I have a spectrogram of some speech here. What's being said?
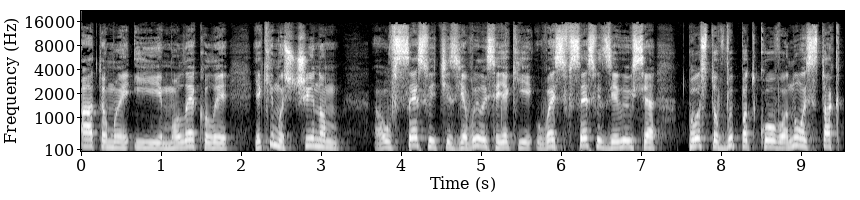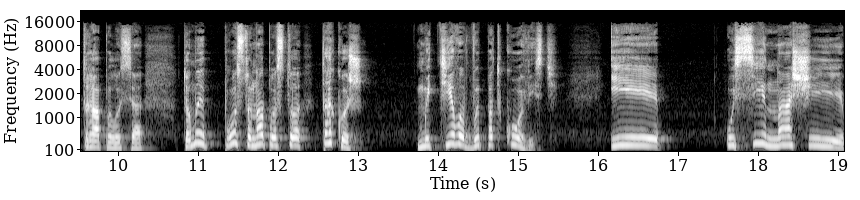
атоми і молекули якимось чином у всесвіті з'явилися, як і увесь всесвіт з'явився просто випадково. Ну, ось так трапилося. То ми просто-напросто також миттєва випадковість. І усі наші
